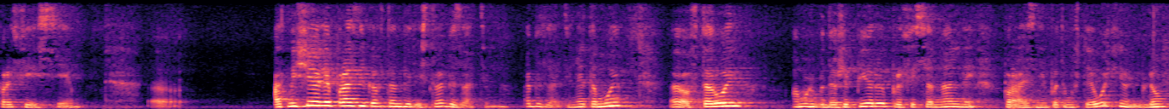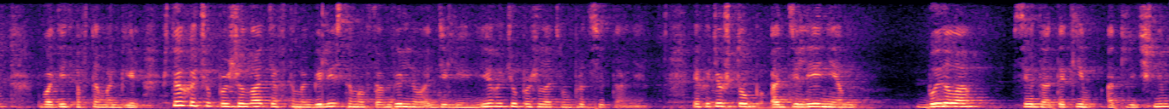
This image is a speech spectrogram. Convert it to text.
профессии. Э, Отмечали праздник автомобилистов обязательно, обязательно. Это мой э, второй, а может быть даже первый профессиональный праздник, потому что я очень люблю водить автомобиль. Что я хочу пожелать автомобилистам автомобильного отделения? Я хочу пожелать вам процветания. Я хочу, чтобы отделение было всегда таким отличным,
